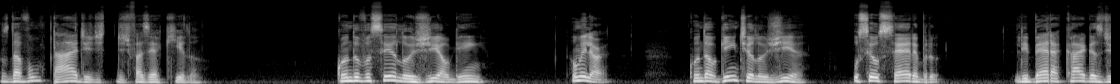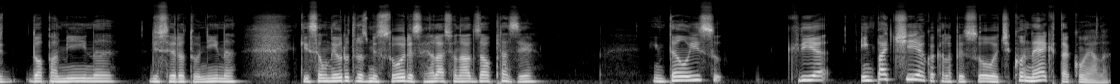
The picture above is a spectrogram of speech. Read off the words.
nos dá vontade de, de fazer aquilo. Quando você elogia alguém, ou melhor, quando alguém te elogia, o seu cérebro libera cargas de dopamina, de serotonina, que são neurotransmissores relacionados ao prazer. Então isso cria empatia com aquela pessoa, te conecta com ela.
